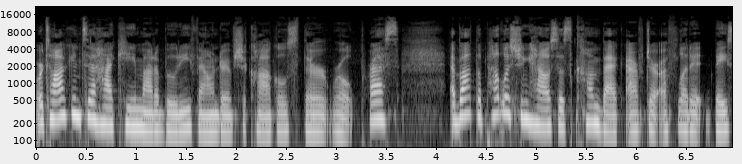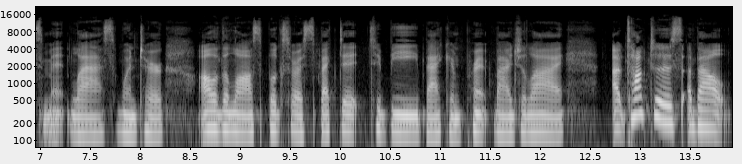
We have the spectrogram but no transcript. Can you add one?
We're talking to Haki Madhubuti, founder of Chicago's Third World Press, about the publishing house's comeback after a flooded basement last winter. All of the lost books are expected to be back in print by July. Uh, talk to us about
